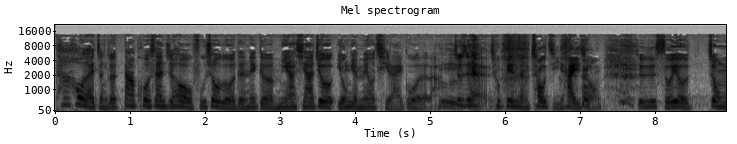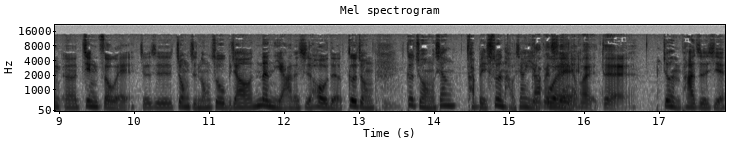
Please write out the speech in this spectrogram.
他后来整个大扩散之后，福寿螺的那个米亚虾就永远没有起来过了啦，嗯、就是 就变成超级害虫，就是所有种呃竞走哎，就是种植农作物比较嫩芽的时候的各种、嗯、各种，像卡北顺好像也会。也会对。就很怕这些，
